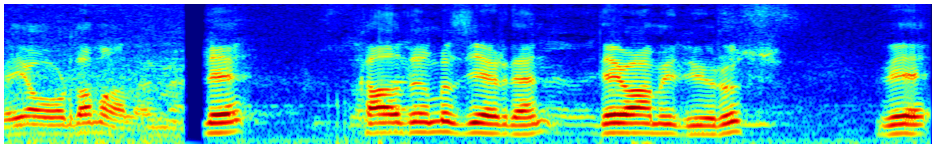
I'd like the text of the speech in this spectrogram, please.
Veya orada mı alalım? Ve kaldığımız yerden devam ediyoruz. Ve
